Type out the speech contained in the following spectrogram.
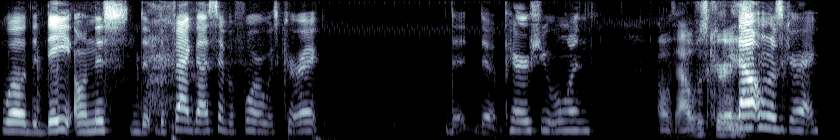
Well, the date on this, the, the fact that I said before was correct. The the parachute one, Oh, that was great. that one was correct.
